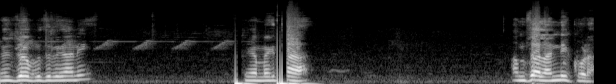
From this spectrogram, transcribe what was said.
నిరుద్యోగ కానీ ఇక మిగతా అంశాలన్నీ కూడా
